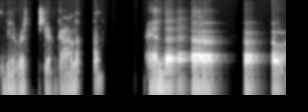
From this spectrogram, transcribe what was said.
the University of Ghana, and uh, uh,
